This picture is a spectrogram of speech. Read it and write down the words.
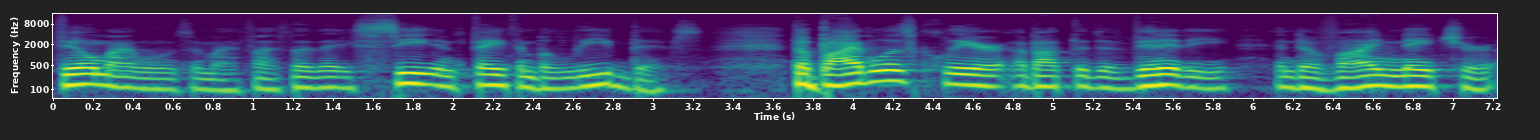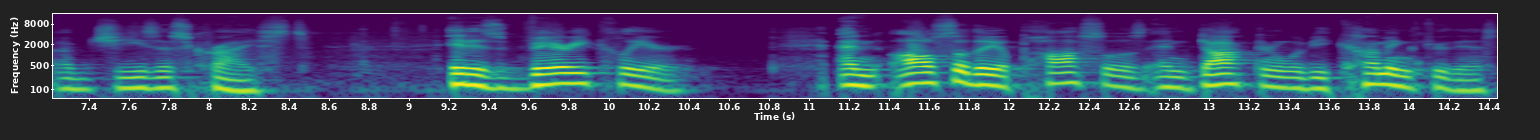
feel my wounds in my flesh, that they see in faith and believe this. The Bible is clear about the divinity and divine nature of Jesus Christ. It is very clear. And also the apostles and doctrine would be coming through this.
